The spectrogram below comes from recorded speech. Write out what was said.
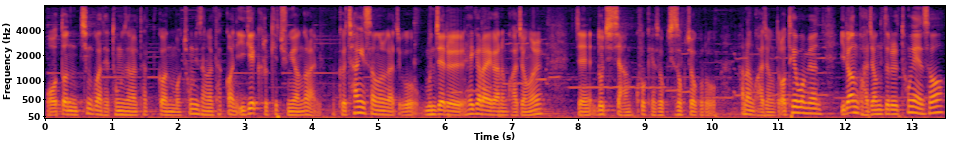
뭐 어떤 친구가 대통령상을 탔건 뭐 총리상을 탔건 이게 그렇게 중요한 건 아닙니다. 그 창의성을 가지고 문제를 해결해가는 과정을 이제 놓치지 않고 계속 지속적으로 하는 과정들 어떻게 보면 이러한 과정들을 통해서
